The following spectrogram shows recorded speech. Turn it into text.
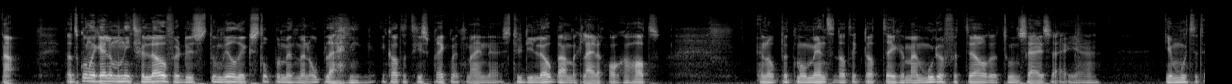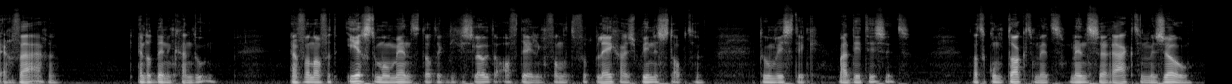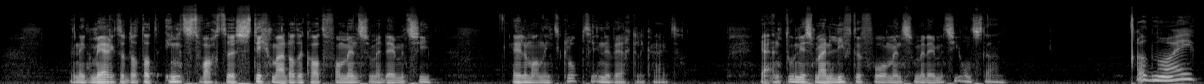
Nou, dat kon ik helemaal niet geloven. Dus toen wilde ik stoppen met mijn opleiding. Ik had het gesprek met mijn uh, studieloopbaanbegeleider al gehad. En op het moment dat ik dat tegen mijn moeder vertelde, toen zei zij: uh, Je moet het ervaren. En dat ben ik gaan doen. En vanaf het eerste moment dat ik die gesloten afdeling van het verpleeghuis binnenstapte, toen wist ik: Maar dit is het. Dat contact met mensen raakte me zo. En ik merkte dat dat inktzwarte stigma dat ik had van mensen met dementie helemaal niet klopte in de werkelijkheid. Ja, en toen is mijn liefde voor mensen met dementie ontstaan. Wat mooi.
